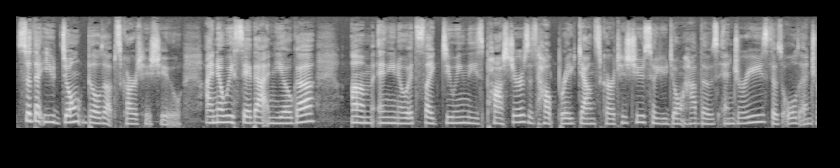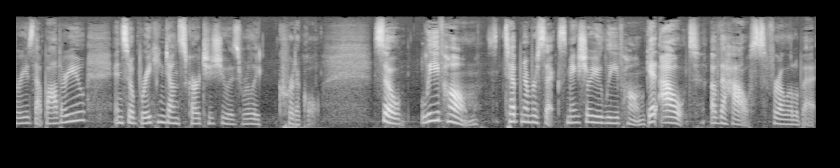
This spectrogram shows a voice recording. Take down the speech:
so that you don't build up scar tissue. I know we say that in yoga. Um, and you know, it's like doing these postures is help break down scar tissue so you don't have those injuries, those old injuries that bother you. And so breaking down scar tissue is really critical. So leave home. Tip number six make sure you leave home. Get out of the house for a little bit.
